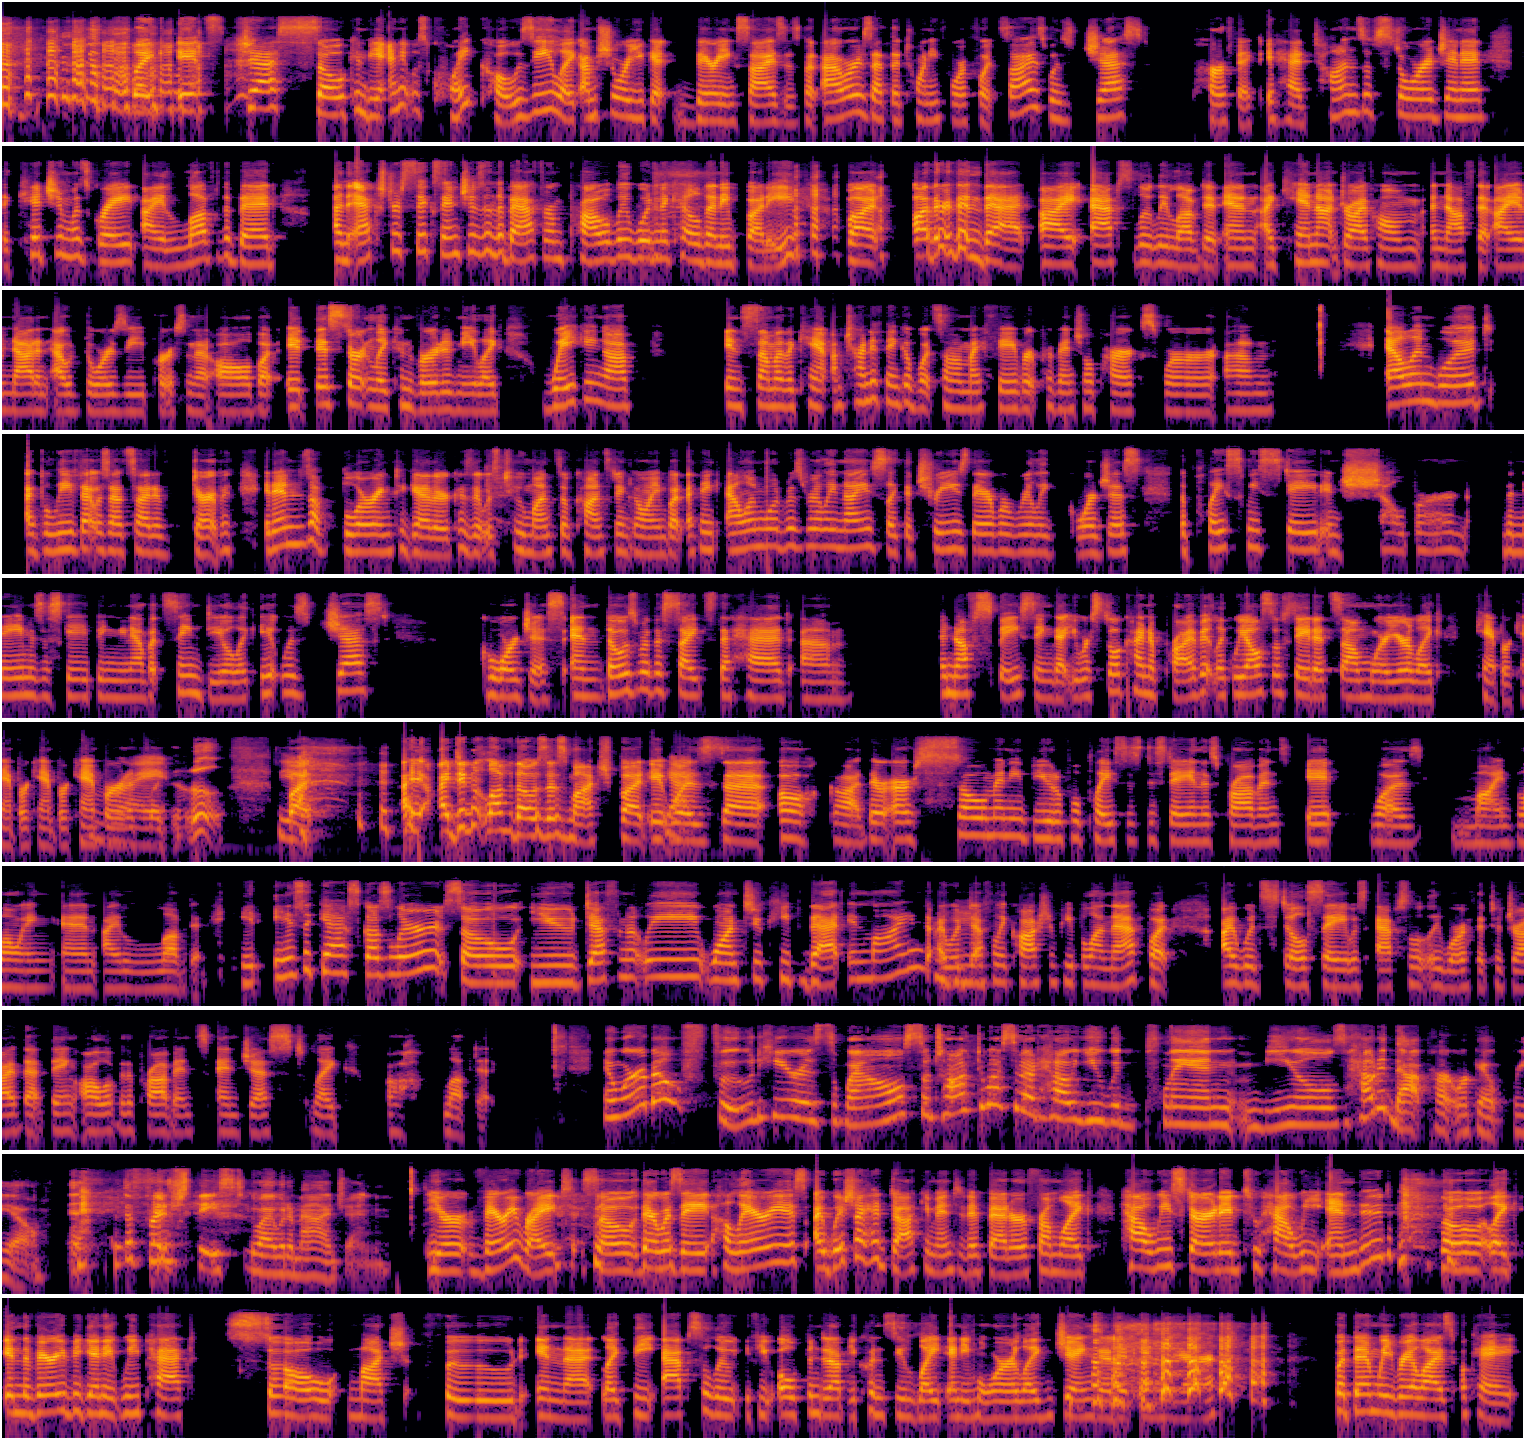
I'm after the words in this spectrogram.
like it's just so convenient. And it was quite cozy. Like I'm sure you get varying sizes, but ours at the 24 foot size was just perfect. It had tons of storage in it. The kitchen was great. I loved the bed. An extra six inches in the bathroom probably wouldn't have killed anybody. but other than that, I absolutely loved it. And I cannot drive home enough that I am not an outdoorsy person at all. But it this certainly converted me. Like waking up in some of the camp i'm trying to think of what some of my favorite provincial parks were um, ellenwood i believe that was outside of dartmouth. It ends up blurring together because it was two months of constant going but i think ellenwood was really nice like the trees there were really gorgeous. The place we stayed in shelburne the name is escaping me now but same deal like it was just gorgeous and those were the sites that had um, enough spacing that you were still kind of private. Like we also stayed at some where you're like camper, camper, camper, camper, and it's like. Yeah. I, I didn't love those as much, but it Yeah. was uh, oh god, there are so many beautiful places to stay in this province. It was mind blowing and I loved it. It is a gas guzzler, so you definitely want to keep that in mind. I would Mhm. definitely caution people on that, but I would still say it was absolutely worth it to drive that thing all over the province and just like oh, loved it. And we're about food here as well. So talk to us about how you would plan meals. How did that part work out for you? The fridge space too, I would imagine. You're very right. So there was a hilarious, I wish I had documented it better from like how we started to how we ended. So like in the very beginning, we packed so much food in that like the absolute if you opened it up you couldn't see light anymore like jenga it in there but then we realized okay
